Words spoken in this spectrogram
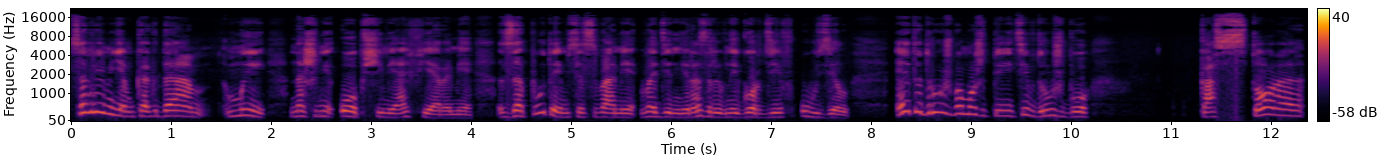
Со временем, когда мы нашими общими аферами запутаемся с вами в один неразрывный гордиев узел, эта дружба может перейти в дружбу Кастора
